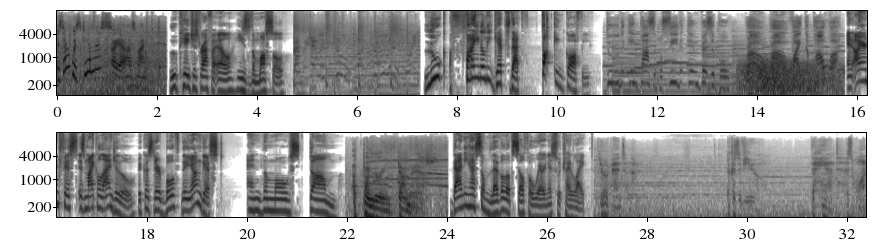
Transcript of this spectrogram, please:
Is there whiskey in this? Oh yeah, that's mine. Luke Cage is Raphael, he's the muscle. Luke finally gets that fucking coffee. Do the impossible, see the invisible. Row, row, fight the power. And Iron Fist is Michelangelo because they're both the youngest and the most dumb. A thundering dumbass. Danny has some level of self awareness which I liked. You abandoned them. Because of you, the hand has won.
